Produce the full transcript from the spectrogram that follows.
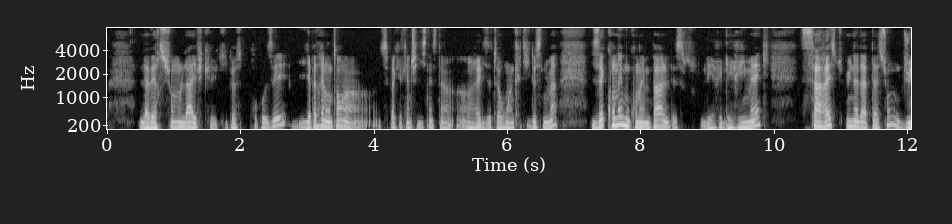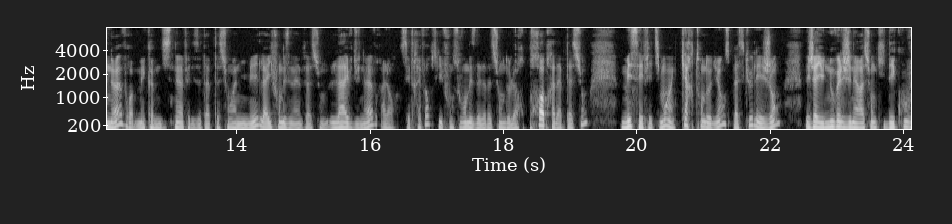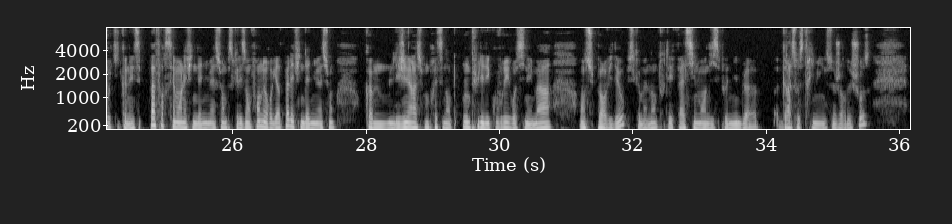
la version live qu'ils peuvent proposer, il y a pas très longtemps, c'est pas quelqu'un de chez Disney, c'était un, un réalisateur ou un critique de cinéma, disait qu'on aime ou qu'on n'aime pas les, les remakes, ça reste une adaptation d'une œuvre, mais comme Disney a fait des adaptations animées, là ils font des adaptations live d'une œuvre. Alors c'est très fort parce qu'ils font souvent des adaptations de leur propre adaptation, mais c'est effectivement un carton d'audience parce que les gens, déjà il y a une nouvelle génération qui découvre, qui connaissent pas forcément les films d'animation parce que les enfants ne regardent pas les films d'animation comme les générations précédentes ont pu les découvrir au cinéma, en support vidéo, puisque maintenant tout est facilement disponible euh, grâce au streaming, ce genre de choses.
